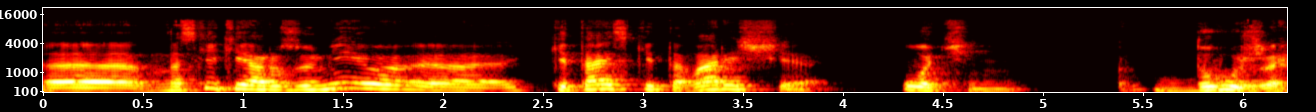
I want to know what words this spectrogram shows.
Е, наскільки я розумію, е, китайські товариші очень дуже,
